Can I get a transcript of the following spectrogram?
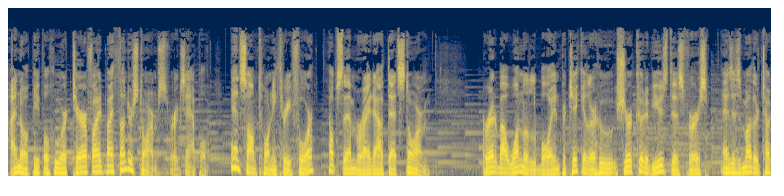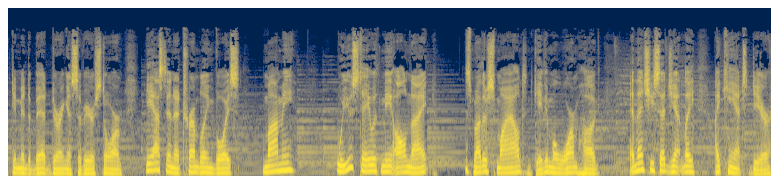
I know people who are terrified by thunderstorms, for example, and Psalm 23 4 helps them ride out that storm. I read about one little boy in particular who sure could have used this verse. As his mother tucked him into bed during a severe storm, he asked in a trembling voice, Mommy, Will you stay with me all night? His mother smiled and gave him a warm hug, and then she said gently, I can't, dear.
